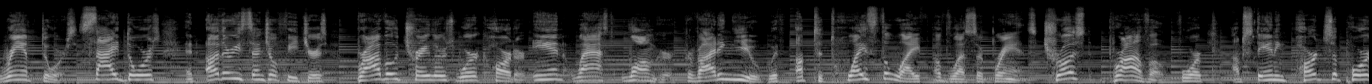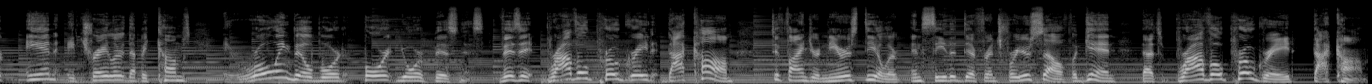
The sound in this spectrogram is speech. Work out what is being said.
ramp doors, side doors, and other essential features, Bravo trailers work harder and last longer, providing you with up to twice the life of lesser brands. Trust Bravo for outstanding part support and a trailer that becomes a rolling billboard for your business. Visit bravoprograde.com to find your nearest dealer and see the difference for yourself. Again, that's bravoprograde.com.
